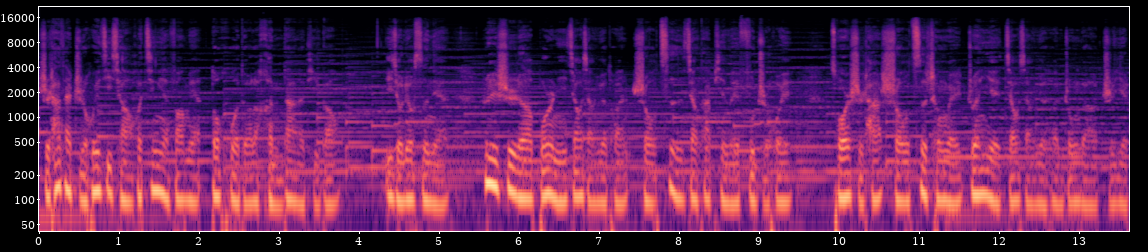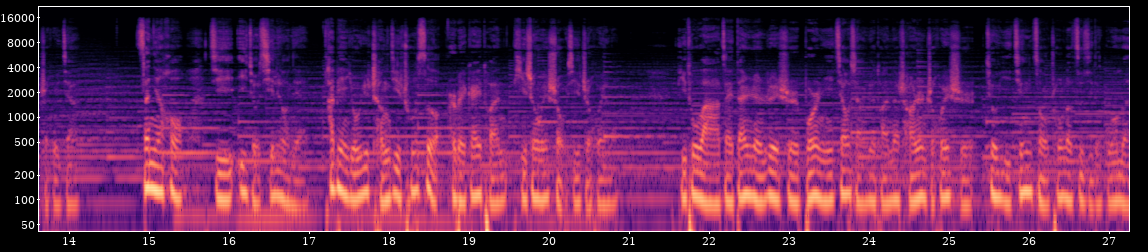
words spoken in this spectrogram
使他在指挥技巧和经验方面都获得了很大的提高。1964年，瑞士的伯尔尼交响乐团首次将他聘为副指挥。从而使他首次成为专业交响乐团中的职业指挥家。三年后，即1976年，他便由于成绩出色而被该团提升为首席指挥了。迪图瓦在担任瑞士伯尔尼交响乐团的常任指挥时，就已经走出了自己的国门，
